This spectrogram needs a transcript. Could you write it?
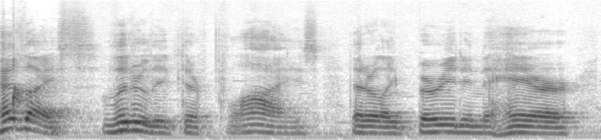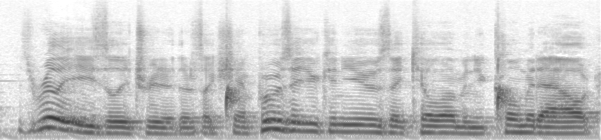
Head lice. Literally, they're flies that are like buried in the hair. It's really easily treated. There's like shampoos that you can use. They kill them and you comb it out.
